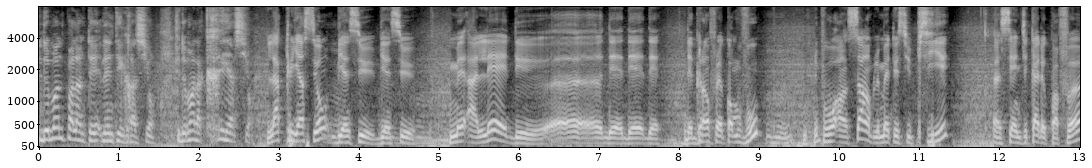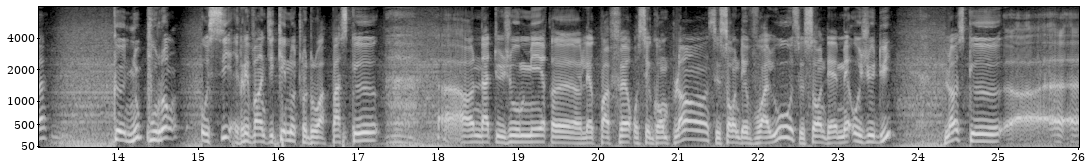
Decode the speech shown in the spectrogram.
ne demande pas l'intégration, je demande la création. La création, bien sûr, bien sûr. Mais à l'aide euh, des, grands frères comme vous, nous pouvons ensemble mettre sur pied un syndicat de coiffeurs que nous pourrons aussi revendiquer notre droit parce que euh, on a toujours mis euh, les coiffeurs au second plan, ce sont des voyous, ce sont des... Mais aujourd'hui, lorsque euh,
